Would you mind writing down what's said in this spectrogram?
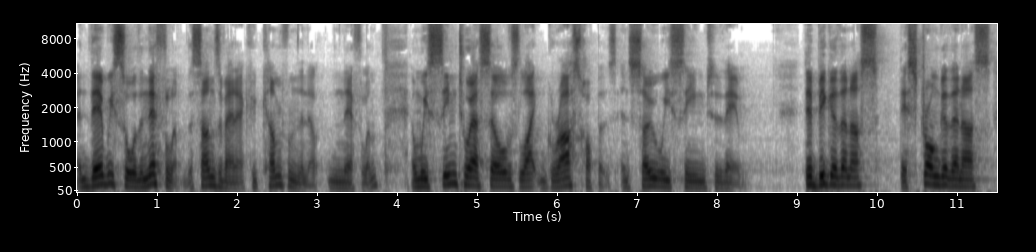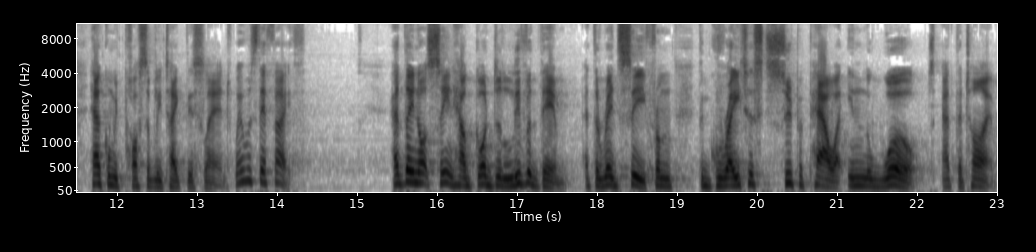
And there we saw the Nephilim, the sons of Anak, who come from the Nephilim, and we seemed to ourselves like grasshoppers, and so we seemed to them. They're bigger than us, they're stronger than us. How can we possibly take this land? Where was their faith? Had they not seen how God delivered them at the Red Sea from the greatest superpower in the world at the time?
